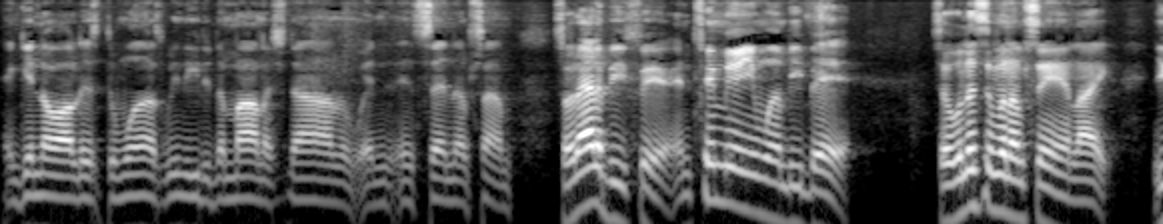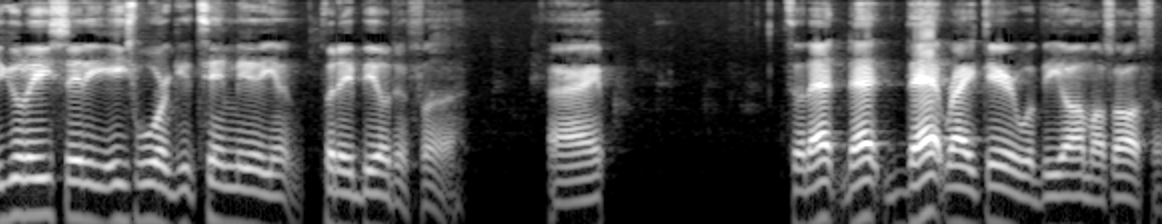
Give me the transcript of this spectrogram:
and getting all this the ones we need to demolish down and, and setting up something. So that'll be fair, and ten million wouldn't be bad. So listen what I'm saying. Like you go to each city, each ward get ten million for their building fund. All right. So that that that right there would be almost awesome.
